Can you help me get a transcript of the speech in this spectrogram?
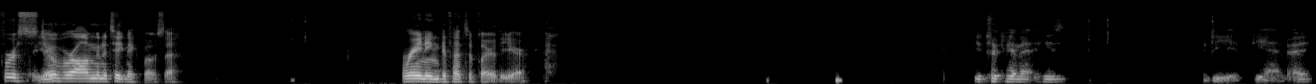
first Yeah. overall. I'm gonna take Nick Bosa, reigning defensive player of the year. You took him at he's the the end, right?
